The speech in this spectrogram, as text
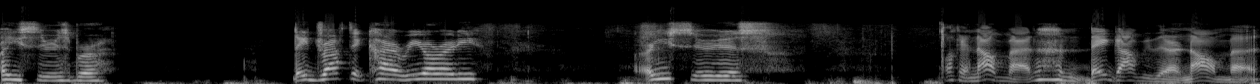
Are you serious, bro? They drafted Kyrie already? Are you serious? Okay, now I'm mad. they got me there. Now I'm mad.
